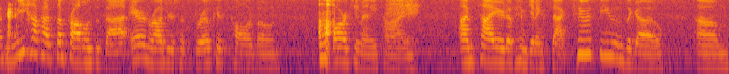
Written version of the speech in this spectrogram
okay. We have had some problems with that. Aaron Rodgers has broke his collarbone uh-huh. far too many times. I'm tired of him getting sacked two seasons ago. Um,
